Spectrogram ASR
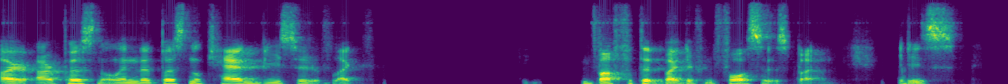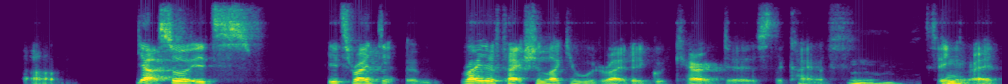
are are personal, and the personal can be sort of like buffeted by different forces, but it is, um, yeah. So it's it's writing write a faction like you would write a good character is the kind of mm-hmm. thing, right?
